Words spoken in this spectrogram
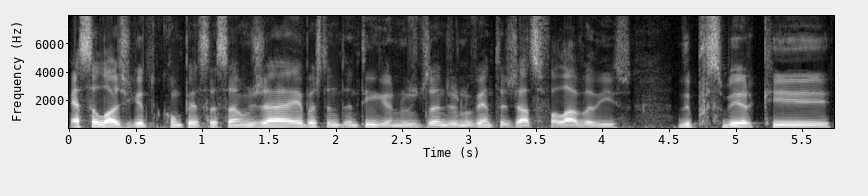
Essa lógica de compensação já é bastante antiga. Nos anos 90 já se falava disso, de perceber que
